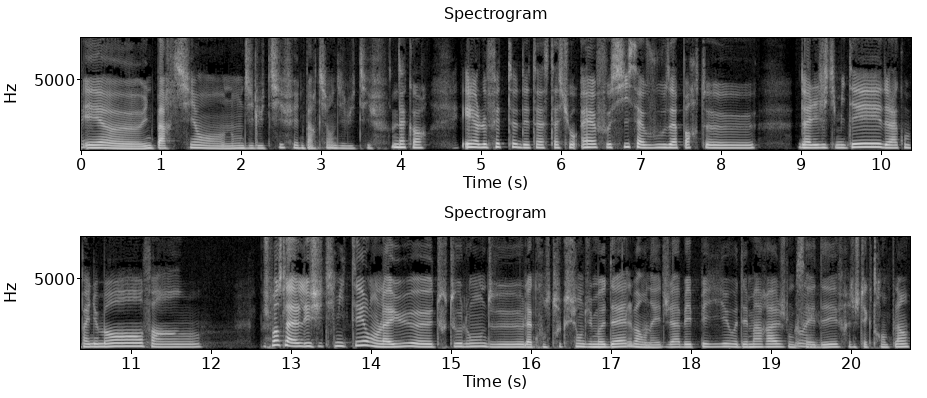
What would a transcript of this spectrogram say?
et une partie en non dilutif et une partie en dilutif. D'accord. Et le fait d'être à station F aussi, ça vous apporte de la légitimité, de l'accompagnement, enfin. Je pense que la légitimité, on l'a eu euh, tout au long de la construction du modèle. Bah, on mm. avait déjà BPI au démarrage, donc ça a aidé, French Tech Tremplin.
